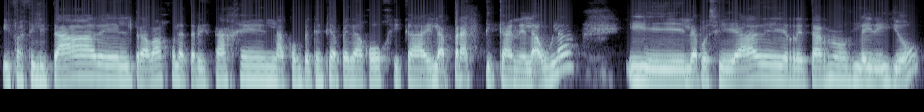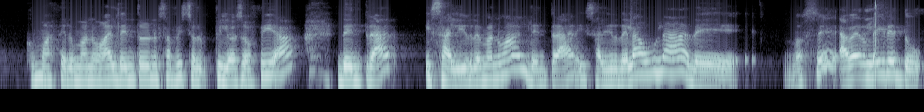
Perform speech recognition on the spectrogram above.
y facilitar el trabajo, el aterrizaje en la competencia pedagógica y la práctica en el aula. Y la posibilidad de retarnos, Leire y yo, cómo hacer un manual dentro de nuestra filosofía, de entrar y salir del manual, de entrar y salir del aula, de, no sé, a ver, Leire, tú.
